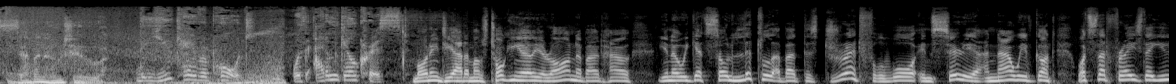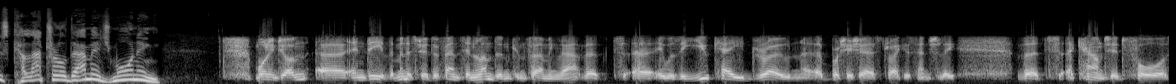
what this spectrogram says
702. The UK Report with Adam Gilchrist. Morning to you, Adam. I was talking earlier on about how, you know, we get so little about this dreadful war in Syria, and now we've got, what's that phrase they use? Collateral damage. Morning. Morning, John. Uh, indeed, the Ministry of Defence in London confirming that that uh, it was a UK drone, a British airstrike essentially, that accounted for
